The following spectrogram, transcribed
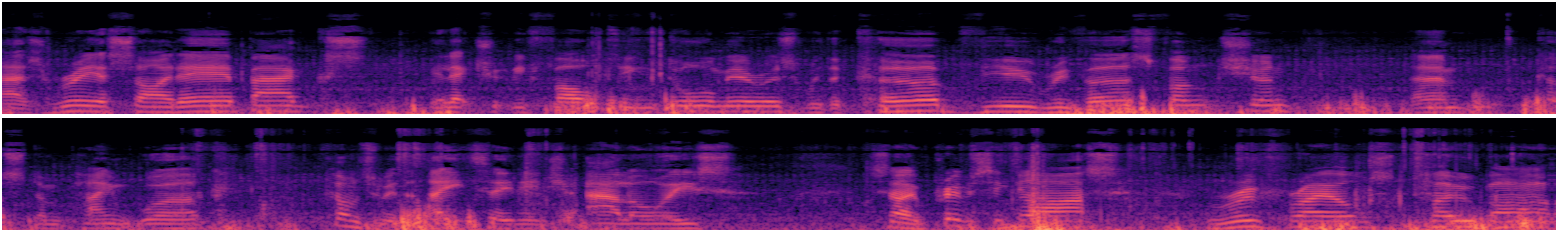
has rear side airbags, electrically folding door mirrors with a curb view reverse function, um, custom paint work, comes with 18 inch alloys, so privacy glass, roof rails, tow bar,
